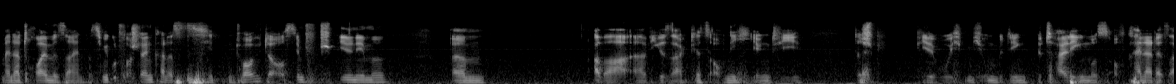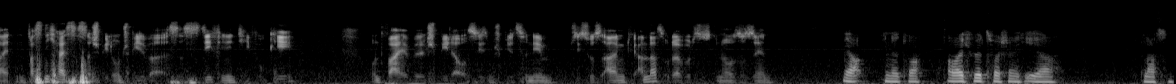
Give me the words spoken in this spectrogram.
meiner Träume sein. Was ich mir gut vorstellen kann, ist, dass ich einen Torhüter aus dem Spiel nehme. Ähm, aber äh, wie gesagt, jetzt auch nicht irgendwie das Spiel, wo ich mich unbedingt beteiligen muss auf keiner der Seiten. Was nicht heißt, dass das Spiel unspielbar ist. Es ist definitiv okay und viable, Spieler aus diesem Spiel zu nehmen. Siehst du es irgendwie anders oder würdest du es genauso sehen? Ja, in etwa. Aber ich würde es wahrscheinlich eher lassen.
